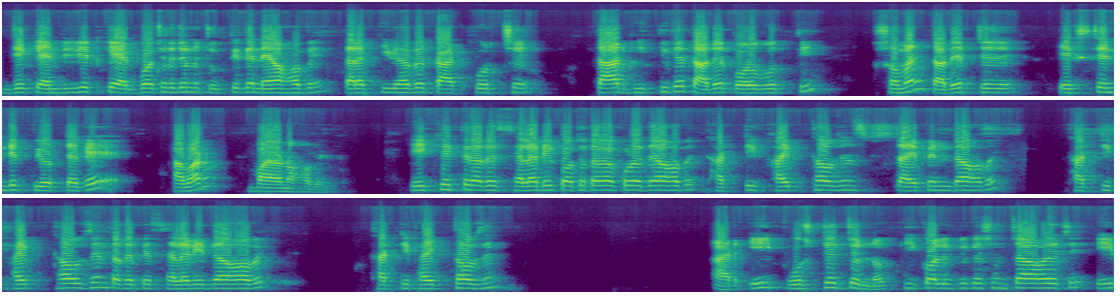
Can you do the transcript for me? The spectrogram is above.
যে ক্যান্ডিডেটকে এক বছরের জন্য চুক্তিতে নেওয়া হবে, তারা কীভাবে কাজ করছে তার ভিত্তিতে তাদের পরবর্তী সময় তাদের যে এক্সটেন্ডেড পিরিয়ডটাকে আবার বাড়ানো হবে। এই ক্ষেত্রে তাদের স্যালারি কত টাকা করে দেওয়া হবে? থার্টি ফাইভ থাউজেন্ড স্টাইপেন্ড দেওয়া হবে। থার্টি ফাইভ থাউজেন্ড তাদেরকে স্যালারি দেওয়া হবে। থার্টি ফাইভ থাউজেন্ড আর এই পোস্টের জন্য কি কোয়ালিফিকেশন চাওয়া হয়েছে? এই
